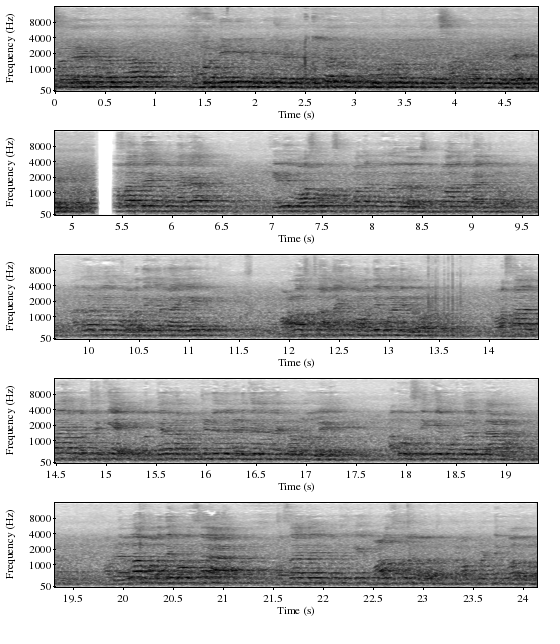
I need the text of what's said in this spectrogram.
ಸಲಹೆಗಳನ್ನು ನಮ್ಮಲ್ಲಿ ನಮಗೆ ಬಂದಾಗ ಕೆ ವಿ ವಾಸವ ಸಂಪಾದಕರ ಸಂಪಾದಕರಾಯಿತು ಅದರಲ್ಲಿ ಒಂದು ವರದಿಗಾರರಾಗಿ ಭಾಳಷ್ಟು ಅನೇಕ ವರದಿ ಮಾಡಿದರು. ಹೊಸ ಅಧ್ಯಾಯ ಪತ್ರಿಕೆ ಇವತ್ತೇನು ಮುಂಚೂಣಿಯಲ್ಲಿ ಅದು ಸಿ ಮೂರ್ತಿಯವ್ರ ಕಾರಣ. ಅವರೆಲ್ಲ ವರದಿಗಳು ಸಹ ಅಧ್ಯಾಯ ಪತ್ರಿಕೆ ಭಾಳಷ್ಟು ಶ್ರಮಪಟ್ಟು ಬಂದರು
